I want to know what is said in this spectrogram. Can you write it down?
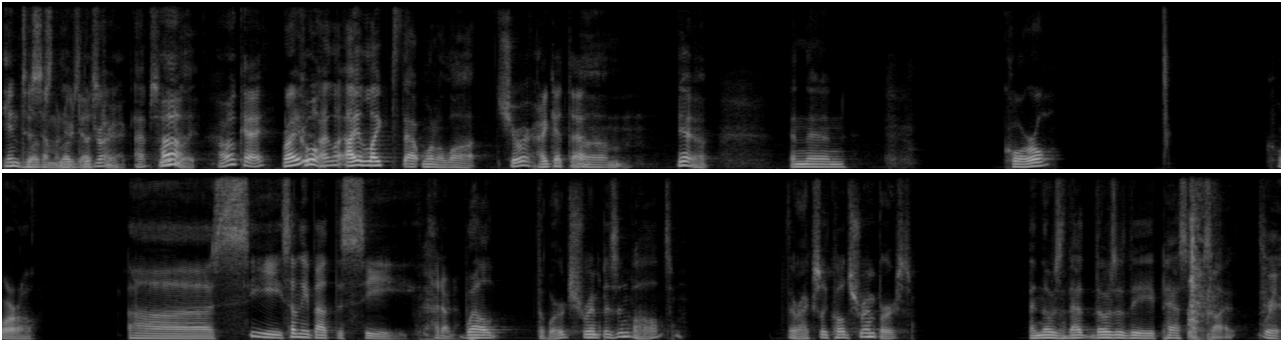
Into loves- someone loves who does drag. Absolutely, Oh, okay. right? cool. I, li- I liked that one a lot. Sure, I get that. Um, yeah, and then coral. Coral. Uh, sea. Something about the sea. I don't know. Well, the word shrimp is involved. They're actually called shrimpers, and those that those are the passive side. Wait.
